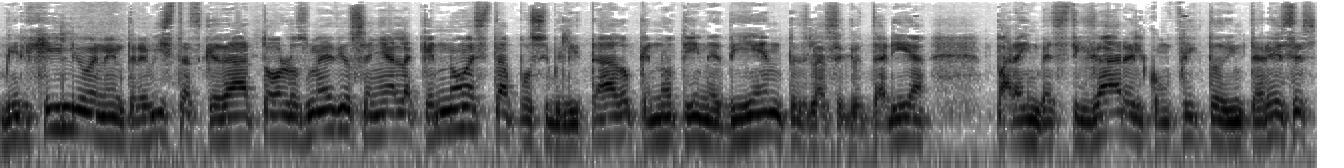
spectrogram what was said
Virgilio, en entrevistas que da a todos los medios, señala que no está posibilitado, que no tiene dientes la Secretaría para investigar el conflicto de intereses,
